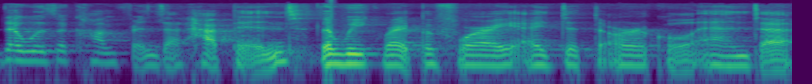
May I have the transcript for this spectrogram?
there was a conference that happened the week right before I, I did the article, and uh,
